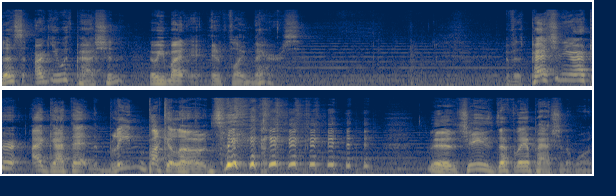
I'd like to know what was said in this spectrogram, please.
Let us argue with passion, that we might inflame theirs. If it's passion you're after, I got that in the bleeding bucket loads. Man, she's definitely a passionate one.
